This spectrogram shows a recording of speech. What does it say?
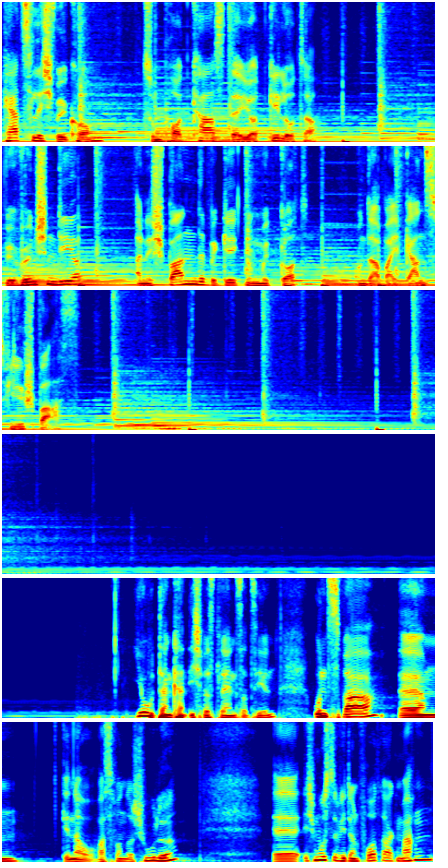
Herzlich willkommen zum Podcast der JG Luther. Wir wünschen dir eine spannende Begegnung mit Gott und dabei ganz viel Spaß. Jo, dann kann ich was Kleines erzählen. Und zwar, ähm, genau, was von der Schule. Äh, ich musste wieder einen Vortrag machen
